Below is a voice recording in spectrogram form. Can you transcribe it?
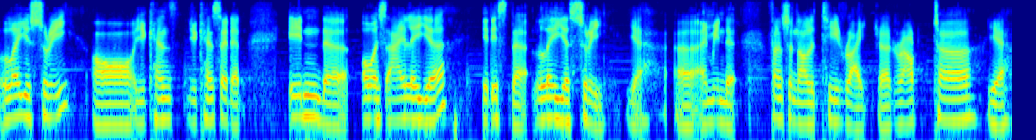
layer 3 or you can you can say that in the OSI layer it is the layer 3 yeah uh, I mean the functionality right the router yeah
